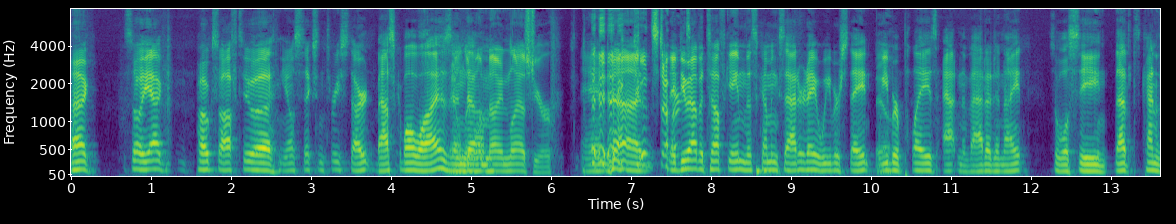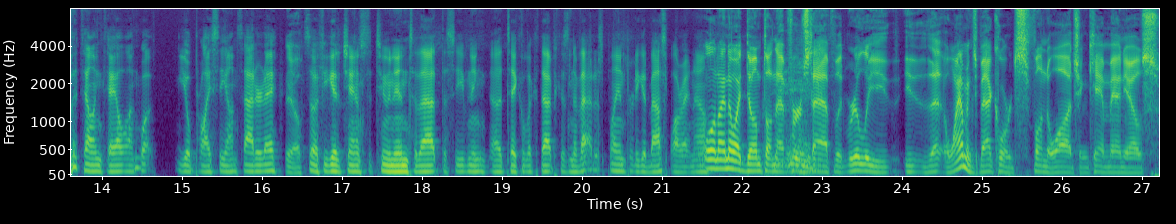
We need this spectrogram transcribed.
uh, so yeah pokes off to a you know six and three start basketball wise and won um, nine last year. and uh, Good start. they do have a tough game this coming saturday weber state Yeah. weber plays at nevada tonight so we'll see that's kind of the telling tale on what you'll probably see on saturday Yeah. So if you get a chance to tune in to that this evening, uh, take a look at that because Nevada's playing pretty good basketball right now. Well, and I know I dumped on that first half, but really, that Wyoming's backcourt's fun to watch, and Cam Manio's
